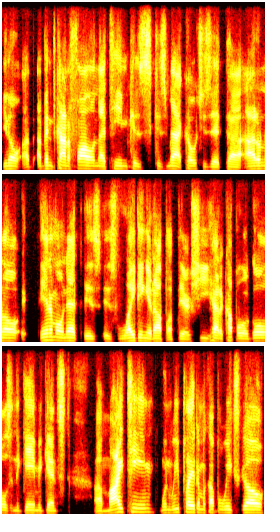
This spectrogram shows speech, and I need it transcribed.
you know, I've, I've been kind of following that team because because Matt coaches it. Uh, I don't know. Anna Monette is is lighting it up up there. She had a couple of goals in the game against uh, my team when we played them a couple weeks ago.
